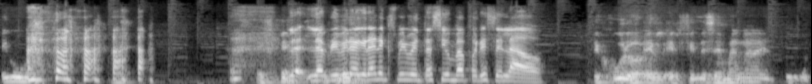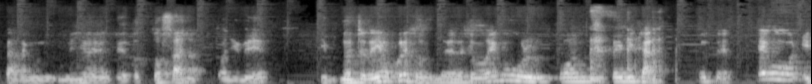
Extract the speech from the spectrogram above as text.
la, primera gran experimentación va por ese lado. Te juro, el, el fin de semana, tengo un niño de, dos, años, dos años y medio, y nos entreteníamos con eso. Le decimos, hey Google, con Baby Cat. hey Google, y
